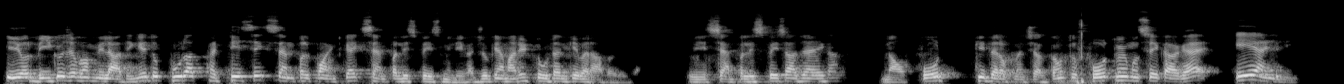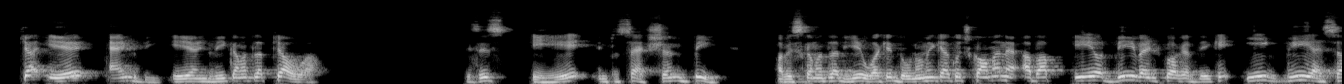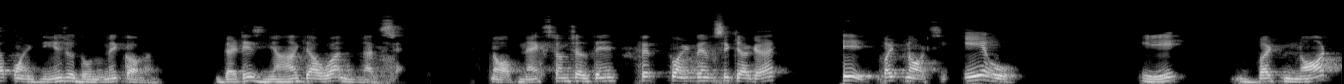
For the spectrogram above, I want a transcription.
ए और बी को जब हम मिला देंगे तो पूरा 36 सैंपल पॉइंट का एक सैंपल स्पेस मिलेगा, जो कि हमारे टोटल के बराबर होगा। तो ये सैंपल स्पेस आ जाएगा। नाउ फोर्थ की तरफ़ मैं चलता हूँ। तो फोर्थ में मुझसे कहा गया है ए एंड बी क्या A and B A and B का मतलब क्या हुआ? This is A intersection B अब इसका मतलब ये हुआ कि दोनों में क्या कुछ कॉमन है? अब आप ए और बी इवेंट को अगर देखें, एक भी ऐसा पॉइंट नहीं है जो दोनों में कॉमन दैट इज़ यहाँ क्या हुआ? नल से नाउ अब नेक्स्ट हम चलते हैं। फिफ्थ पॉइंट में हमसे क्या गया है? ए बट नॉट सी ए हो। ए बट नॉट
